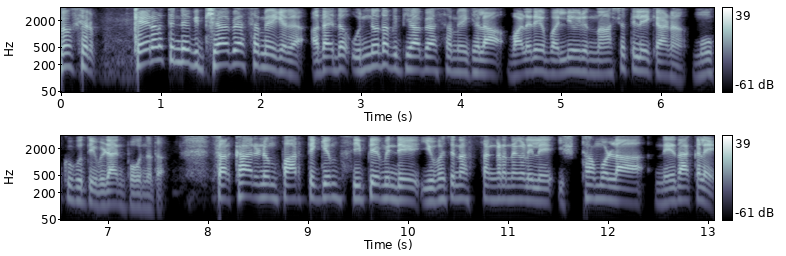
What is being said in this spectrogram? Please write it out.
നമസ്കാരം. കേരളത്തിന്റെ വിദ്യാഭ്യാസ മേഖല അതായത് ഉന്നത വിദ്യാഭ്യാസ മേഖല വളരെ വലിയൊരു നാശത്തിലേക്കാണ് മൂക്കുകുത്തി വിടാൻ പോകുന്നത്. സർക്കാരിനും പാർട്ടിക്കും സി പി എമ്മിന്റെ യുവജന സംഘടനകളിലെ ഇഷ്ടമുള്ള നേതാക്കളെ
